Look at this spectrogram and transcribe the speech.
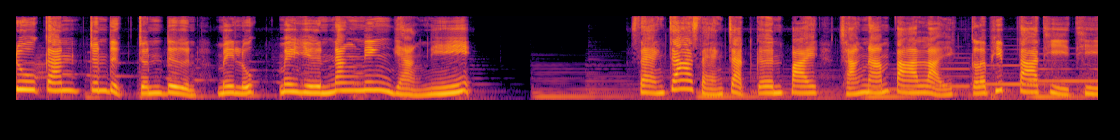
ดูกันจนดึกจนดื่น ไม่ลุกไม่ยืนนั่งนิ่งอย่างนี้ แสงจ้าแสงจัดเกินไป ช้างน้ำตาไหล กระพริบตาทีที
